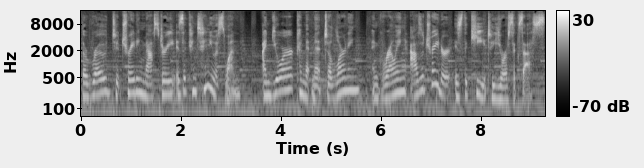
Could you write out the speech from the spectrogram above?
the road to trading mastery is a continuous one, and your commitment to learning and growing as a trader is the key to your success.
